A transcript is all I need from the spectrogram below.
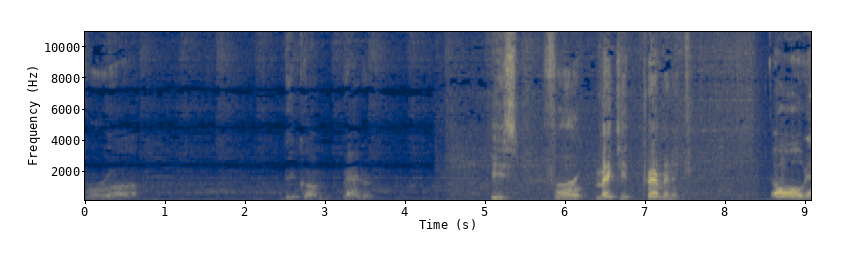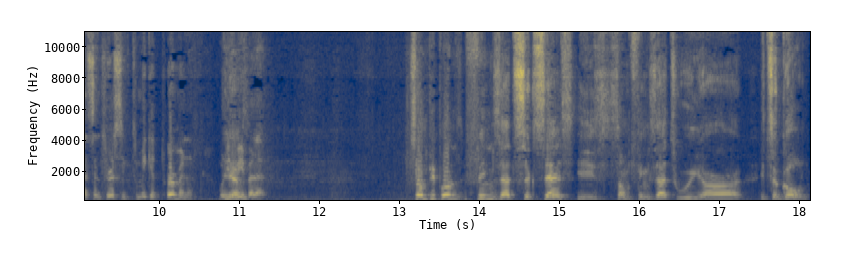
for uh, become better. It's for make it permanent. Oh, oh, that's interesting. To make it permanent. What do you mean by that? Some people think that success is something that we are. It's a goal.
